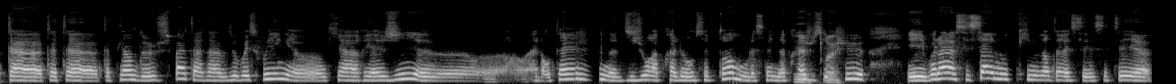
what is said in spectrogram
t'as as, plein de, je sais pas, t'as as The West Wing euh, qui a réagi euh, à l'antenne dix jours après le 11 septembre ou la semaine d'après, je sais plus. Et voilà, c'est ça nous qui nous intéressait. C'était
